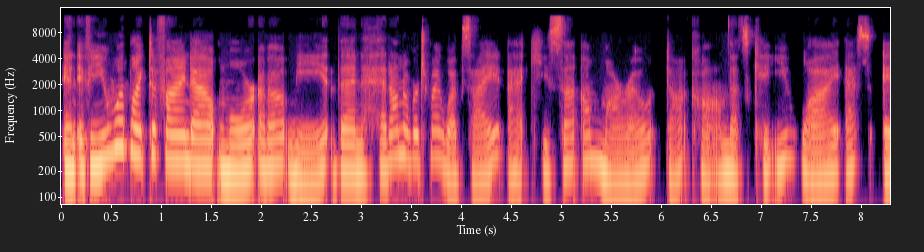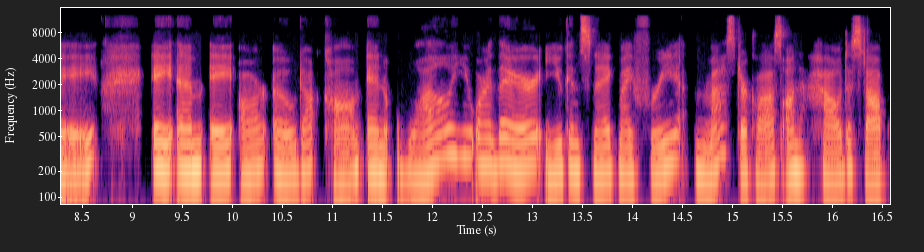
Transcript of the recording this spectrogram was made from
And if you would like to find out more about me, then head on over to my website at keysaamaro.com. That's K E Y S A A M A R O.com. And while you are there, you can snag my free masterclass on how to stop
